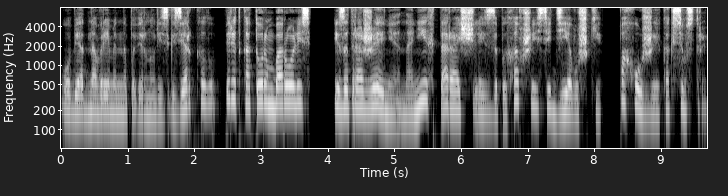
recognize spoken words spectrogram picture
Обе одновременно повернулись к зеркалу, перед которым боролись. Из отражения на них таращились запыхавшиеся девушки, похожие как сестры.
